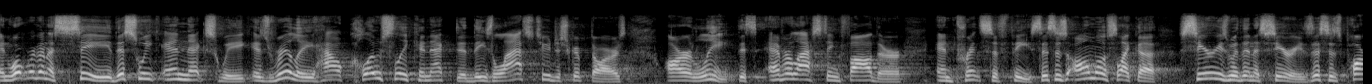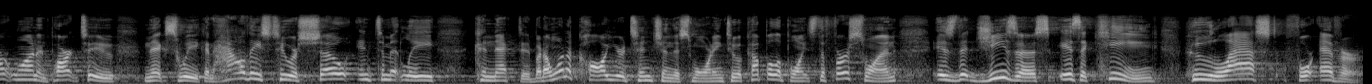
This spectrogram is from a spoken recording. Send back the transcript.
And what we're going to see this week and next week is really how closely connected these last two descriptors are linked this everlasting Father and Prince of Peace. This is almost like a series within a series. This is part one and part two next week, and how these two are so intimately connected. But I want to call your attention this morning to a couple of points. The first one is that Jesus is a king who lasts forever.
